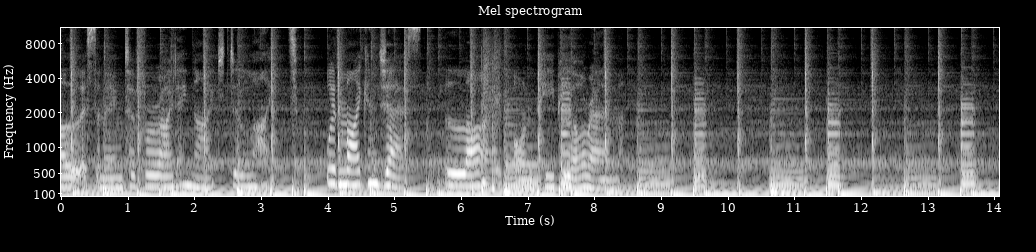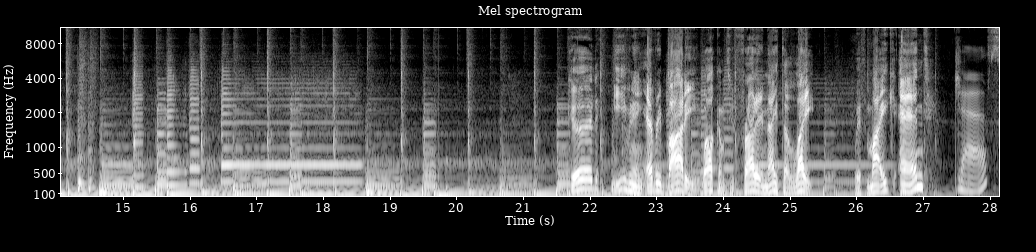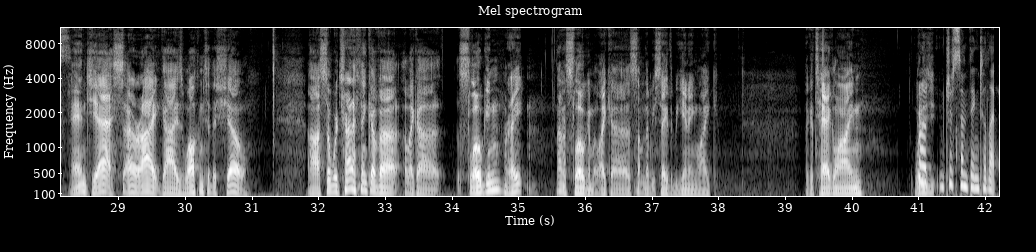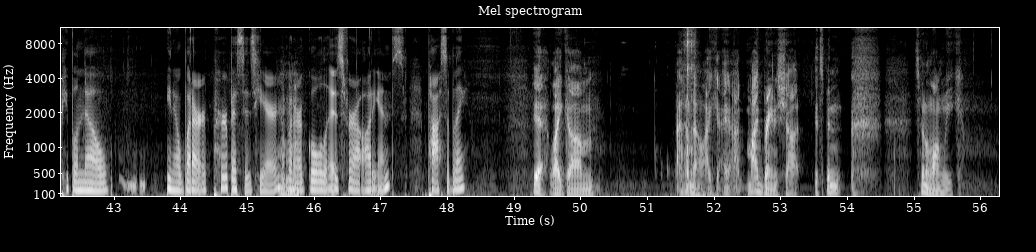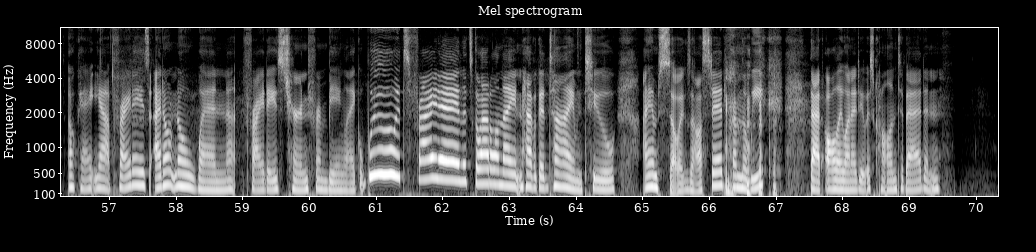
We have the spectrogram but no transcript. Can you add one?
are listening to Friday Night Delight with Mike and Jess live on PPRN. Good evening, everybody. Welcome to Friday Night Delight with Mike and Jess. and Jess. All right, guys, welcome to the show. Uh, so we're trying to think of a like a slogan, right? Not a slogan, but like a, something that we say at the beginning, like like a tagline. What Well, did you? just something to let people know, you know, what our purpose is here, Mm-hmm. what our goal is for our audience, possibly. Yeah, like um, I don't know. I, I, I my brain is shot. It's been it's been a long week. Okay, yeah, Fridays. I don't know when Fridays turned from being like, woo, it's Friday, let's go out all night and have a good time, to I am so exhausted from the week that all I want to do is crawl into bed and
